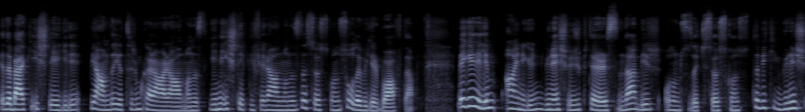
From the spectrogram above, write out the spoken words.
Ya da belki işle ilgili bir anda yatırım kararı almanız, yeni iş teklifleri almanız da söz konusu olabilir bu hafta. Ve gelelim aynı gün Güneş ve Jüpiter arasında bir olumsuz açı söz konusu. Tabii ki Güneş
